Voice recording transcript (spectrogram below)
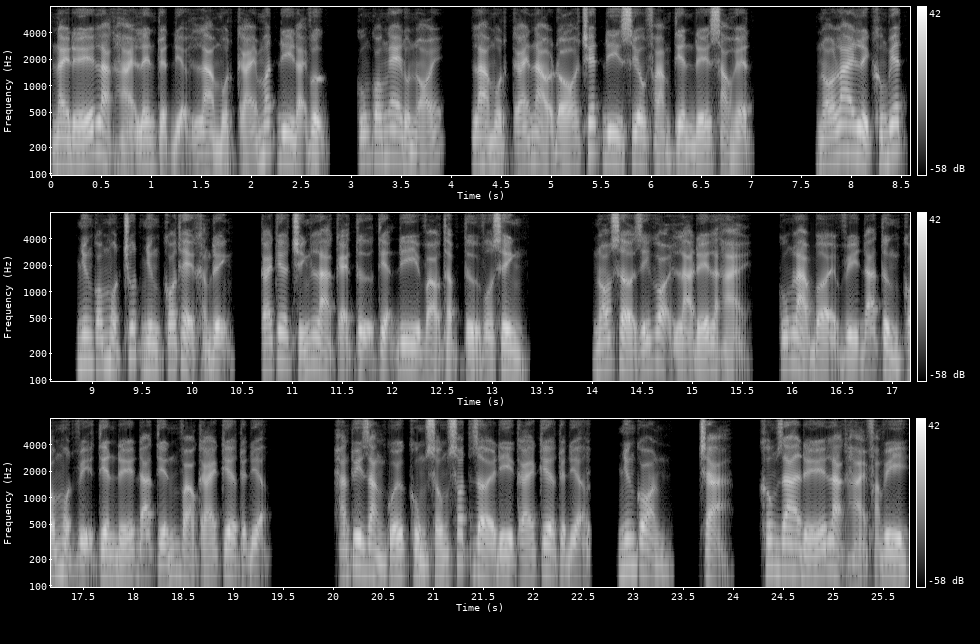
này đế lạc hải lên tuyệt địa là một cái mất đi đại vực, cũng có nghe đồn nói, là một cái nào đó chết đi siêu phàm tiên đế xào huyệt. Nó lai lịch không biết, nhưng có một chút nhưng có thể khẳng định, cái kia chính là kẻ tự tiện đi vào thập tử vô sinh. Nó sở dĩ gọi là đế lạc hải, cũng là bởi vì đã từng có một vị tiên đế đã tiến vào cái kia tuyệt địa. Hắn tuy rằng cuối cùng sống sót rời đi cái kia tuyệt địa, nhưng còn, chả, không ra đế lạc hải phạm vi,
